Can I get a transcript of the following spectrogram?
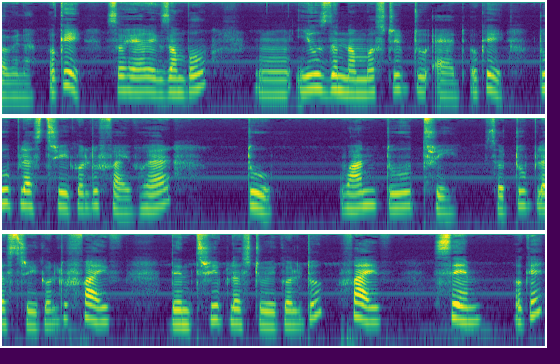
হবে না okay so here example use the number strip to add okay two plus three equal to five where two 1, 2, 3. So 2 plus 3 equal to 5. Then 3 plus 2 equal to 5. Same. Okay.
